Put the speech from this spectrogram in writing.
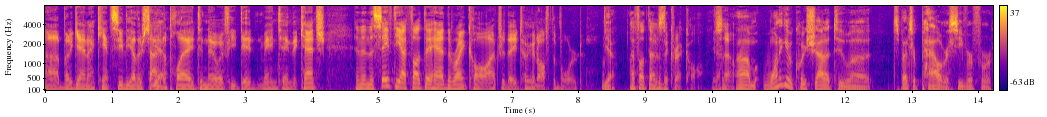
Uh, but again, I can't see the other side Yeah. of the play to know if he did maintain the catch. And then the safety, I thought they had the right call after they took it off the board. Yeah. I thought that was the correct call. So Um, want to give a quick shout out to uh, Spencer Powell, receiver for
